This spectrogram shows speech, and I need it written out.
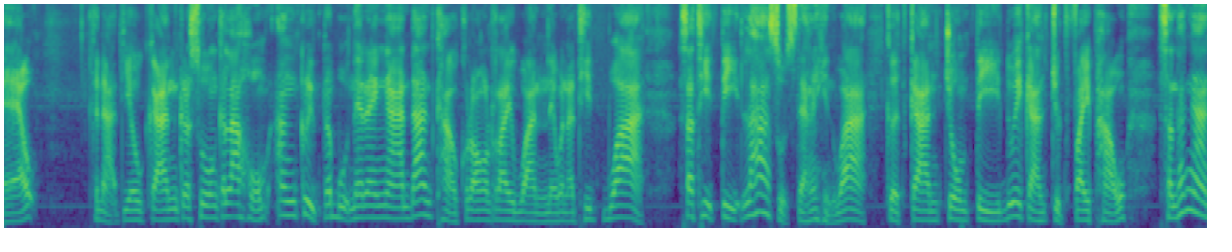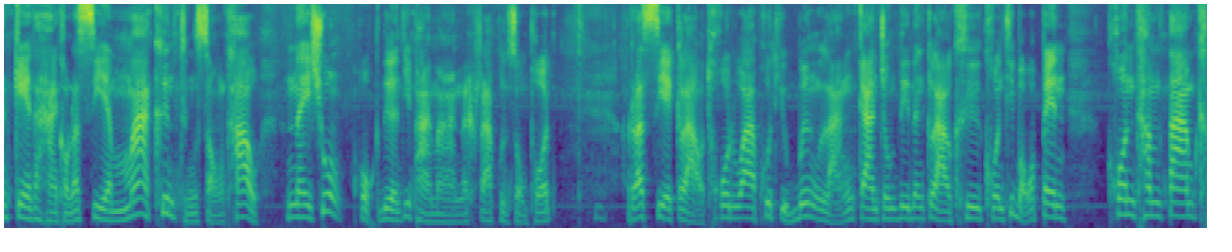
แล้ว ขณะเดียวกันกระทรวงกลาโหมอังกฤษระบุในรายงานด้านข่าวกรองรายวันในวันอาทิตย์ว่า สถิติล่าสุดแสดงให้เห็นว่าเกิดการโจมตีด้วยการจุดไฟเผาสำนักงานเกณฑ์ทหารของรัสเซียมากขึ้นถึง 2 เท่า ในช่วง 6 เดือนที่ผ่านมานะครับ คุณสมพศรัสเซียกล่าวโทษว่าผู้ที่อยู่เบื้องหลังการโจมตีดังกล่าว คือคนที่บอกว่าเป็นคนทำตามค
